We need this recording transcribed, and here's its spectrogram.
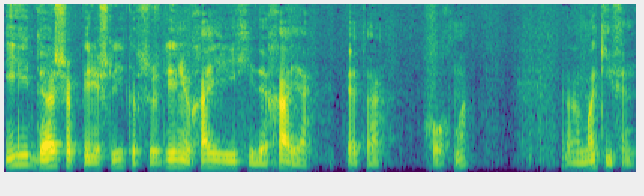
и дальше перешли к обсуждению хая и хида. Хая – это хохма, э, макифин,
